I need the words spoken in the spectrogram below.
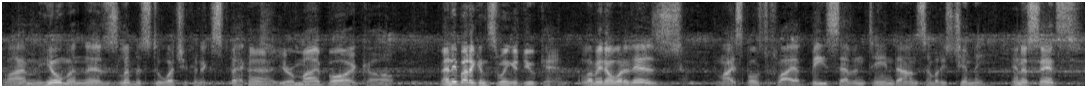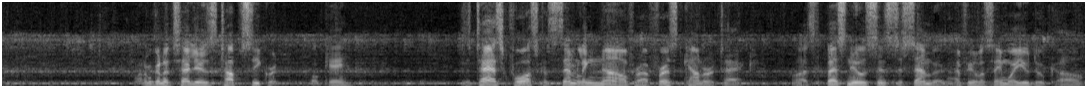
Well, I'm human. There's limits to what you can expect. You're my boy, Karl. If anybody can swing it, you can. Let me know what it is. Am I supposed to fly a B 17 down somebody's chimney? In a sense. What I'm going to tell you is top secret. Okay. There's a task force assembling now for our first counterattack. Well, that's the best news since December. I feel the same way you do, Karl.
